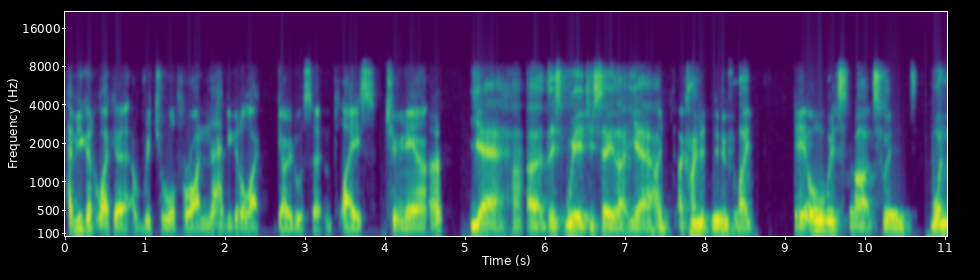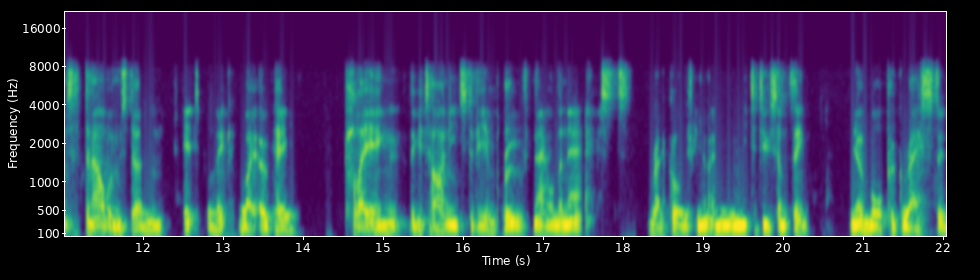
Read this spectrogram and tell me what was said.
Have you got like a, a ritual for writing that? Have you got to like go to a certain place, tune out? Uh, yeah, uh, it's weird you say that. Yeah, I, I kind of do. Like, it always starts with once an album's done, it's like right okay playing the guitar needs to be improved now on the next record if you know what i mean. We need to do something you know more progressed as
